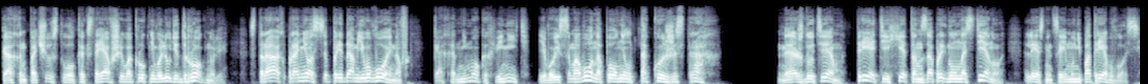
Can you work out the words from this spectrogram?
Кахан почувствовал, как стоявшие вокруг него люди дрогнули — Страх пронесся по рядам его воинов. Кахан не мог их винить. Его и самого наполнил такой же страх. Между тем, третий Хеттон запрыгнул на стену. Лестница ему не потребовалась.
